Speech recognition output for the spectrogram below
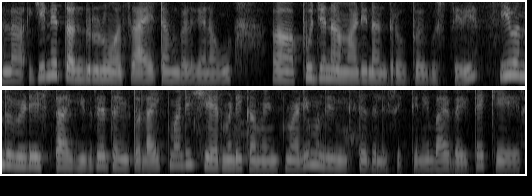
ಎಲ್ಲ ಏನೇ ತಂದ್ರೂ ಹೊಸ ಐಟಮ್ಗಳಿಗೆ ನಾವು ಪೂಜೆನ ಮಾಡಿ ನಂತರ ಉಪಯೋಗಿಸ್ತೀವಿ. ಈ ಒಂದು ವಿಡಿಯೋ ಇಷ್ಟ ಆಗಿದ್ದರೆ ದಯವಿಟ್ಟು ಲೈಕ್ ಮಾಡಿ ಶೇರ್ ಮಾಡಿ ಕಮೆಂಟ್ ಮಾಡಿ. ಮುಂದಿನ ವಿಡಿಯೋದಲ್ಲಿ ಸಿಗ್ತೀನಿ. ಬಾಯ್ ಬೈ ಟೇಕ್ ಕೇರ್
